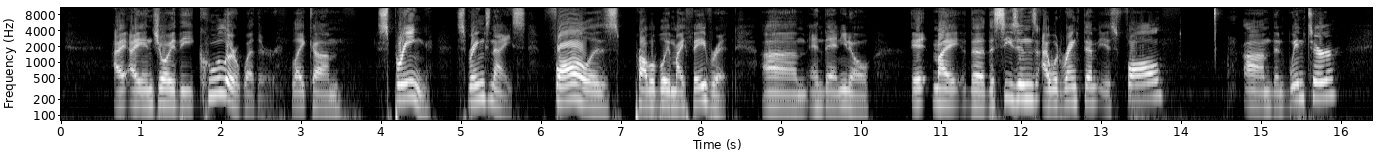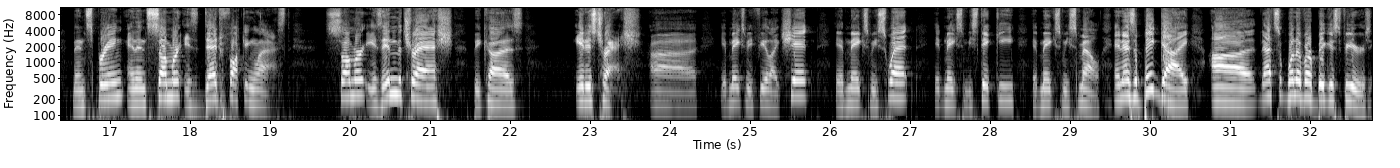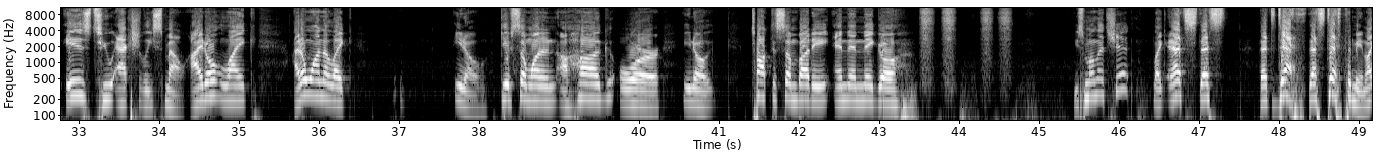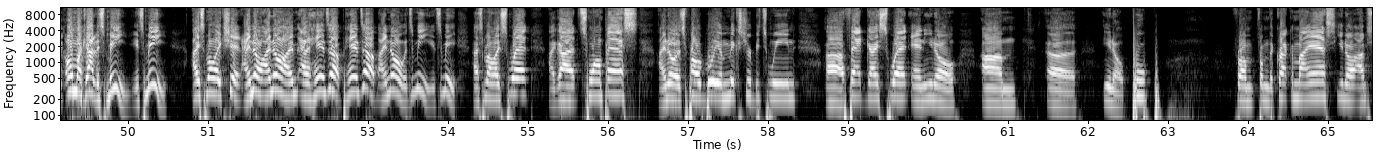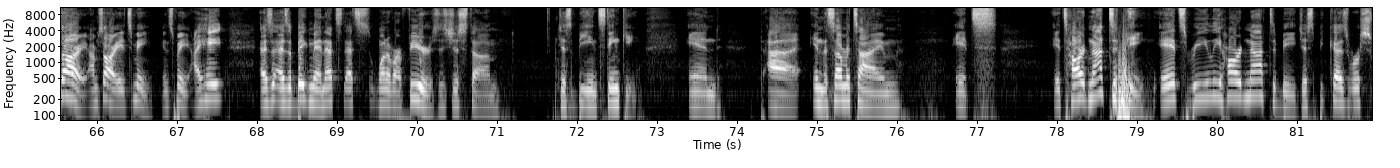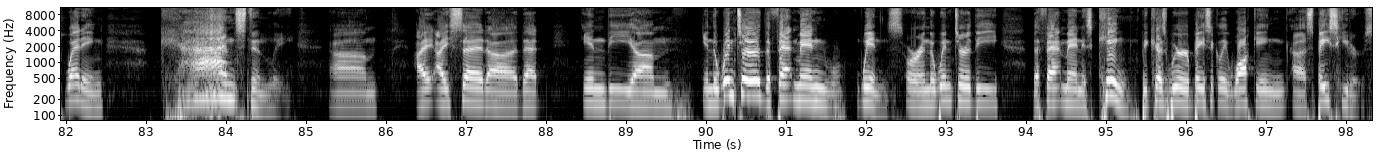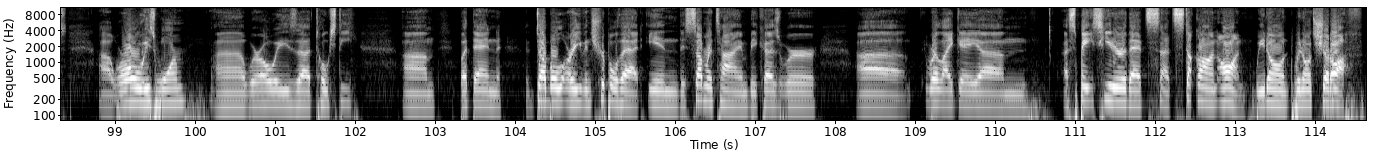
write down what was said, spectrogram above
I, I enjoy the cooler weather, like um, spring. Spring's nice. Fall is probably my favorite. Um, and then you know, it my the the seasons I would rank them is fall, um, then winter, then spring, and then summer is dead fucking last. Summer is in the trash because it is trash. Uh, it makes me feel like shit. It makes me sweat. It makes me sticky. It makes me smell. And as a big guy, uh, that's one of our biggest fears is to actually smell. I don't like. I don't want to like. You know, give someone a hug or you know, talk to somebody and then they go. You smell that shit? Like that's that's that's death. That's death to me. Like, oh my god, it's me. It's me. I smell like shit. I know, I know. I'm uh, hands up, hands up. I know, it's me, it's me. I smell like sweat. I got swamp ass. I know it's probably a mixture between uh, fat guy sweat and you know, um, uh, you know, poop from from the crack of my ass. You know, I'm sorry, I'm sorry. It's me, it's me. I hate as as a big man. That's that's one of our fears. Is just um, just being stinky, and uh, in the summertime, it's it's hard not to be. It's really hard not to be just because we're sweating constantly. Um, I, I said uh, that in the um, in the winter the fat man wins, or in the winter the the fat man is king because we're basically walking uh, space heaters. Uh, we're always warm. Uh, we're always uh, toasty. Um, but then double or even triple that in the summertime because we're uh, we're like a um, a space heater that's, that's stuck on on. We don't we don't shut off.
